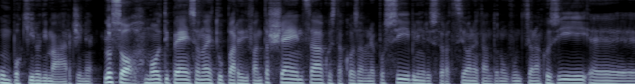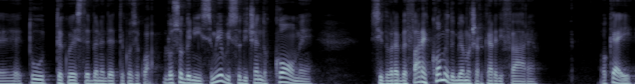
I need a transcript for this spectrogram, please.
un pochino di margine. Lo so, molti pensano, eh, tu parli di fantascienza, questa cosa non è possibile, in ristorazione tanto non funziona così, eh, tutte queste benedette cose qua. Lo so benissimo, io vi sto dicendo come si dovrebbe fare e come dobbiamo cercare di fare. Ok?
